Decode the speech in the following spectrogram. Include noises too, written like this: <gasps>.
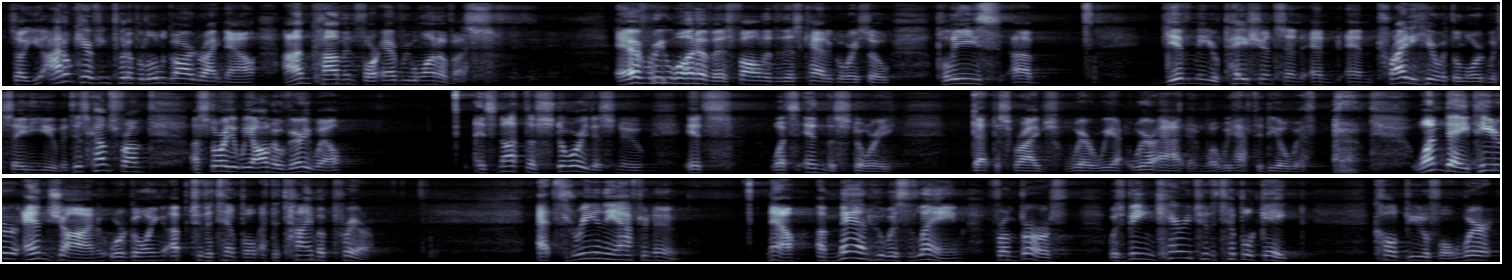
So you, I don't care if you can put up a little guard right now. I'm coming for every one of us. Every one of us fall into this category. So please uh, give me your patience and, and, and try to hear what the Lord would say to you. But this comes from a story that we all know very well. It's not the story that's new, it's what's in the story that describes where we, we're at and what we have to deal with. <clears throat> One day, Peter and John were going up to the temple at the time of prayer at three in the afternoon. Now, a man who was lame from birth was being carried to the temple gate called Beautiful, where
